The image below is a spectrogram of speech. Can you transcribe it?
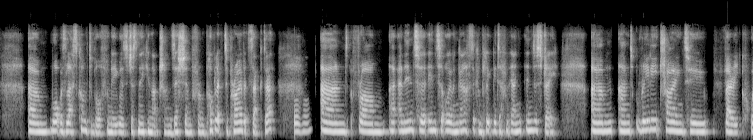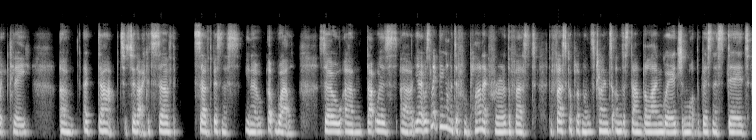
Um, what was less comfortable for me was just making that transition from public to private sector, mm-hmm. and from uh, and into into oil and gas, a completely different in- industry. um, and really trying to very quickly um, adapt so that I could serve the serve the business, you know, well. So um, that was uh, yeah, it was like being on a different planet for the first the first couple of months, trying to understand the language and what the business did,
